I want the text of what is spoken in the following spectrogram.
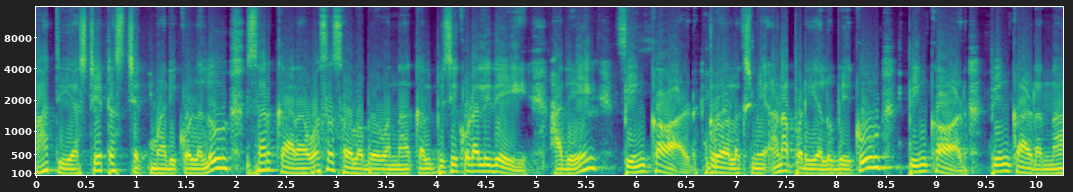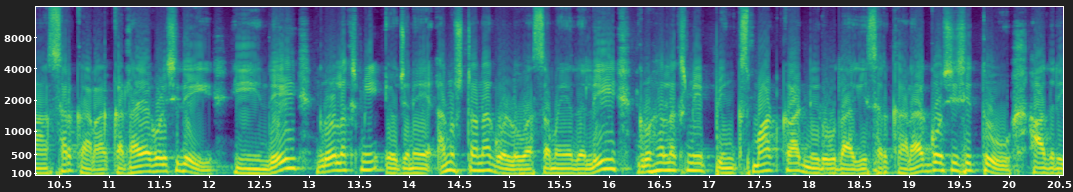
ಖಾತೆಯ ಸ್ಟೇಟಸ್ ಚೆಕ್ ಮಾಡಿಕೊಳ್ಳಲು ಸರ್ಕಾರ ಹೊಸ ಸೌಲಭ್ಯವನ್ನು ಕಲ್ಪಿಸಿಕೊಡಲಿದೆ. ಅದೇ ಪಿಂಕ್ ಕಾರ್ಡ್, ಗೃಹಲಕ್ಷ್ಮಿ ಹಣ ಪಡೆಯಲು ಬೇಕು. ಪಿಂಕ್ ಕಾರ್ಡ್ ಪಿಂಕ್ ಕಾರ್ಡ್ ಅನ್ನ ಸರ್ಕಾರ ಕಡ್ಡಾಯಗೊಳಿಸಿದೆ. ಈ ಹಿಂದೆ ಗೃಹಲಕ್ಷ್ಮಿ ಯೋಜನೆ ಅನುಷ್ಠಾನಗೊಳ್ಳುವ ಸಮಯದಲ್ಲಿ ಗೃಹಲಕ್ಷ್ಮಿ ಪಿಂಕ್ ಸ್ಮಾರ್ಟ್ ಕಾರ್ಡ್ ನೀಡುವುದಾಗಿ ಸರ್ಕಾರ ಘೋಷಿಸಿತ್ತು. ಆದರೆ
